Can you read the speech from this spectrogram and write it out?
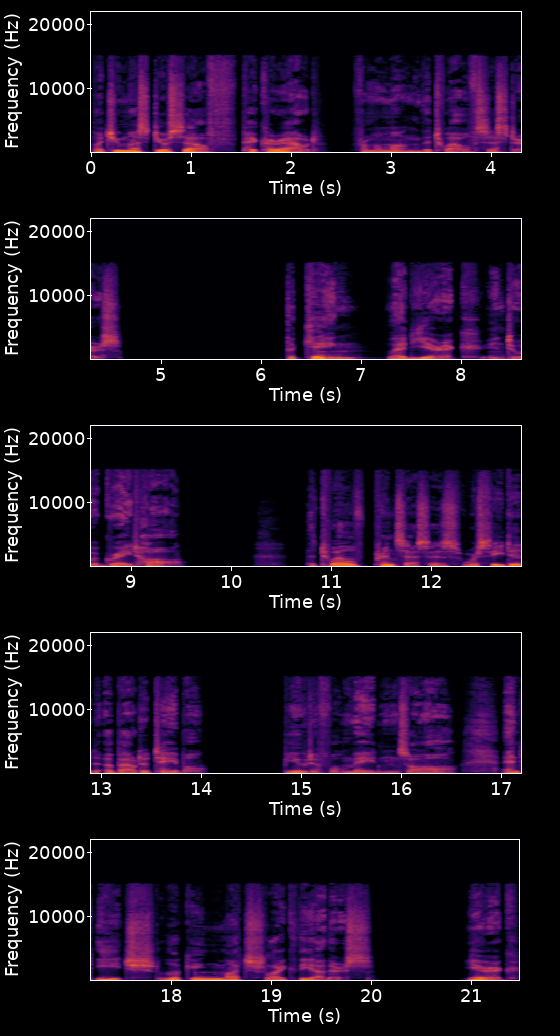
but you must yourself pick her out from among the twelve sisters. The king led Yirik into a great hall. The twelve princesses were seated about a table beautiful maidens all, and each looking much like the others. Yirik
